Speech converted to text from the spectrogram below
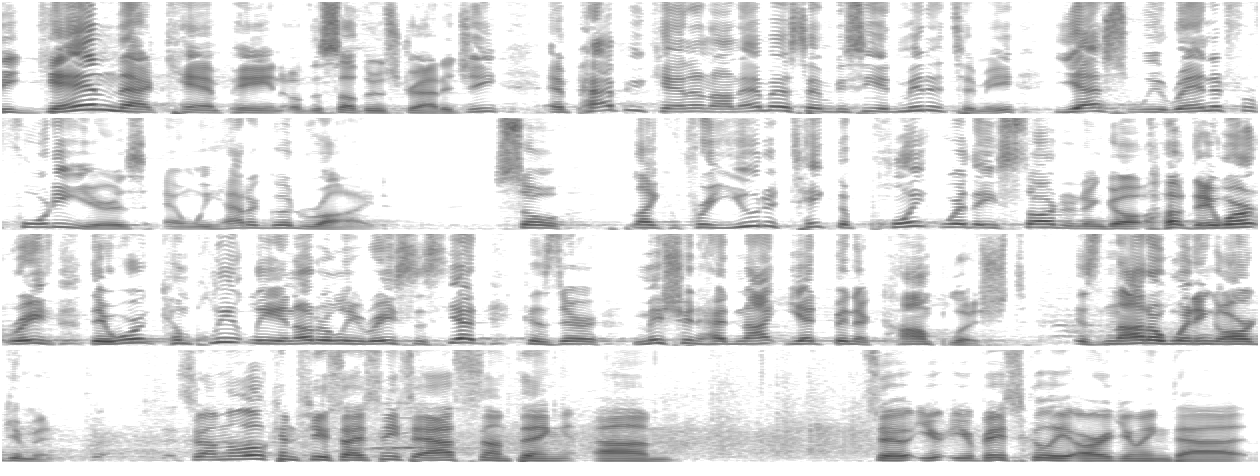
began that campaign of the Southern Strategy. And Pat Buchanan on MSNBC admitted to me, yes, we ran it for 40 years and we had a good ride. So, like for you to take the point where they started and go, they weren't they weren't completely and utterly racist yet because their mission had not yet been accomplished is not a winning argument. So I'm a little confused. I just need to ask something. Um, so you're, you're, basically arguing that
